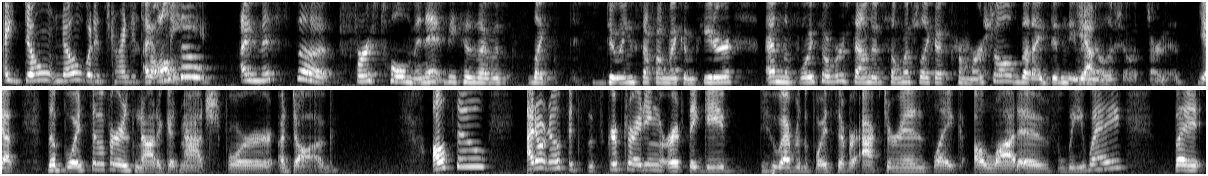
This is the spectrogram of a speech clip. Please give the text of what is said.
I don't know what it's trying to I tell also me. I missed the first whole minute because I was like doing stuff on my computer, and the voiceover sounded so much like a commercial that I didn't even Yeah. know the show had started. Yep. The voiceover is not a good match for a dog. Also, I don't know if it's the script writing or if they gave whoever the voiceover actor is like a lot of leeway, but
